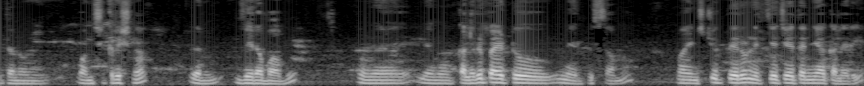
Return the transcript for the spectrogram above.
ఇతను వంశీకృష్ణ ఇతను వీరబాబు. మేము కలరిపేట నేర్పిస్తాము. మా ఇన్స్టిట్యూట్ పేరు నిత్య చైతన్య కలరి.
